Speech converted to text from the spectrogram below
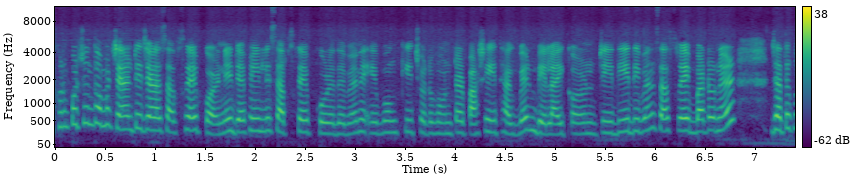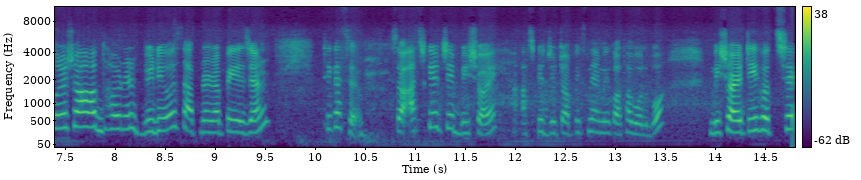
এখন পর্যন্ত আমার চ্যানেলটি যারা সাবস্ক্রাইব করেনি ডেফিনেটলি সাবস্ক্রাইব করে দেবেন এবং কি ছোট বোনটার পাশেই থাকবেন। বেল আইকনটি দিয়ে দিবেন সাবস্ক্রাইব বাটনের যাতে করে সব ধরনের ভিডিওস আপনারা পেয়ে যান। ঠিক আছে? সো আজকের যে বিষয়, আজকের যে টপিক নিয়ে আমি কথা বলব বিষয়টি হচ্ছে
